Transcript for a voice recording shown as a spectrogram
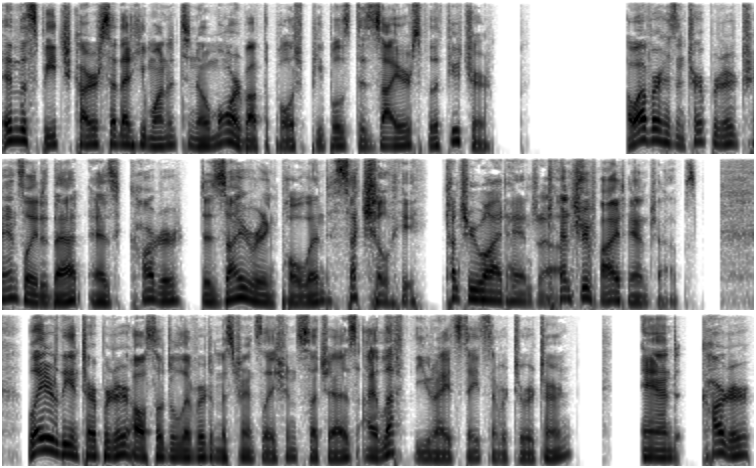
In the speech, Carter said that he wanted to know more about the Polish people's desires for the future. However, his interpreter translated that as Carter desiring Poland sexually. Countrywide hand job. Countrywide hand jobs. Later, the interpreter also delivered mistranslations such as I left the United States never to return, and Carter,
